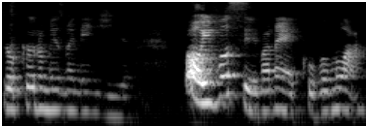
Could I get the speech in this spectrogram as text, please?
trocando a mesma energia. Bom, e você, Maneco? Vamos lá.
